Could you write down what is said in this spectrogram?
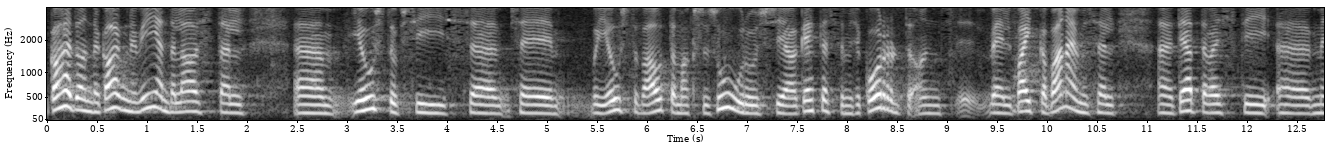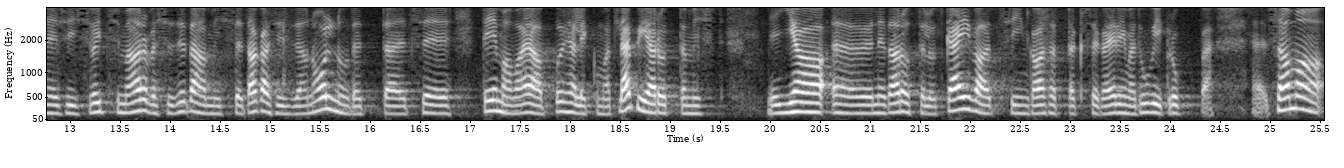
kahe tuhande kahekümne viiendal aastal ähm, jõustub see või jõustuva automaksu suurus ja kehtestamise kord on veel paikapanemisel. Äh, teatavasti äh, me võtsime arvesse seda, mis tagasiside on olnud, et, et see teema vajab põhjalikumat läbiarutamist ja äh, need arutelud käivad, siin kaasatakse ka erinevaid huvigruppe. sama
